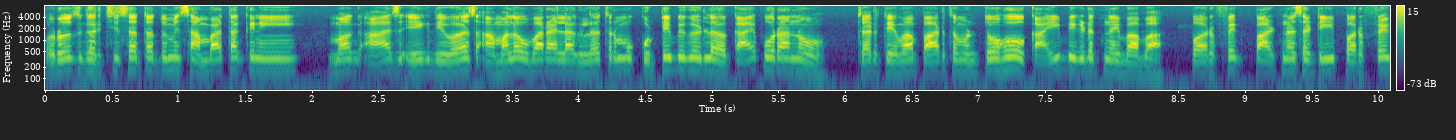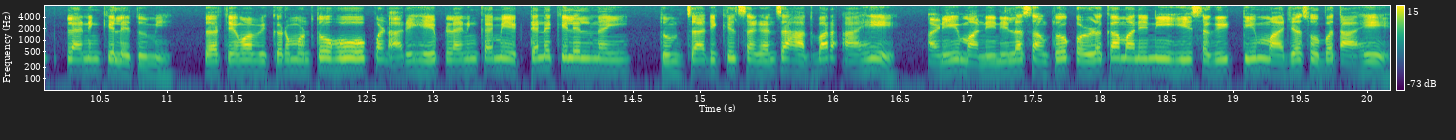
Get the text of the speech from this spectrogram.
रोज घरची सत्ता तुम्ही सांभाळता की नाही? मग आज एक दिवस आम्हाला उभा राहायला लागलं तर मग कुठे बिघडलं? काय पोरानो? तर तेव्हा पार्थ म्हणतो हो काही बिघडत नाही बाबा. परफेक्ट पार्टनरसाठी परफेक्ट प्लॅनिंग केले तुम्ही. तर तेव्हा विक्रम म्हणतो हो पण अरे हे प्लॅनिंग काय मी एकट्यानं केलेलं नाही. तुमचा देखील सगळ्यांचा हातभार आहे. आणि मानिनीला सांगतो कळलं का मानिनी ही सगळी टीम माझ्यासोबत आहे.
